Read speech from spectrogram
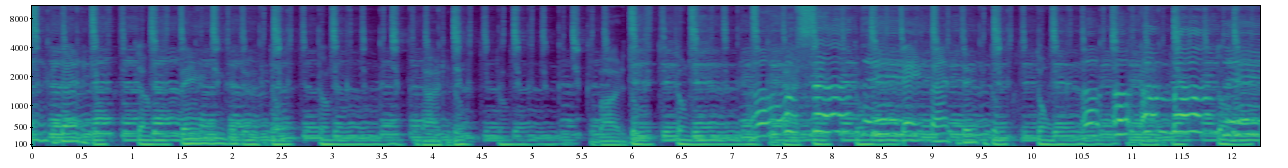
Oh, Sunday. Oh, oh, oh, Monday.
